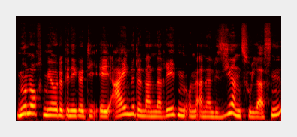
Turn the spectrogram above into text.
nur noch mehr oder weniger die AI miteinander reden und analysieren zu lassen.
